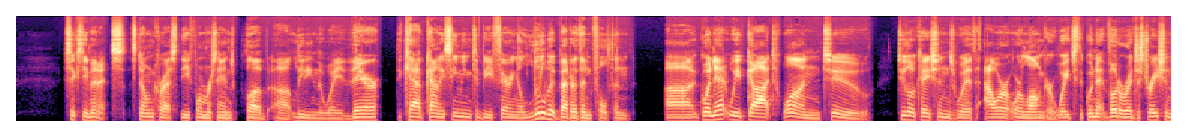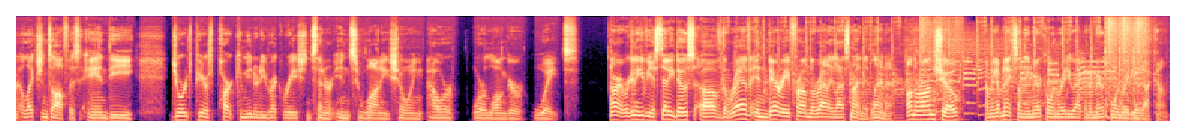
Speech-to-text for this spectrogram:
60 minutes. Stonecrest, the former Sam's Club, uh, leading the way there. The Cobb County seeming to be faring a little bit better than Fulton. Uh, Gwinnett, we've got one, two, two locations with hour or longer waits the Gwinnett Voter Registration Elections Office and the George Pierce Park Community Recreation Center in Suwanee showing hour or longer waits. All right, we're going to give you a steady dose of the Rev and Barry from the rally last night in Atlanta on the Ron Show. Coming up next on the America One Radio app and AmericaOneRadio.com.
